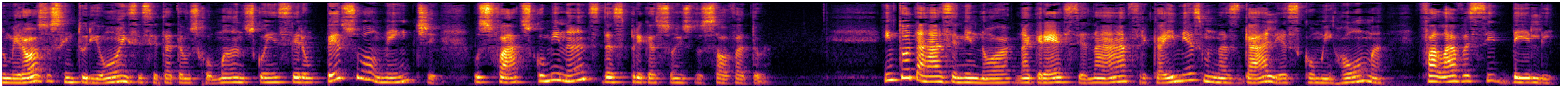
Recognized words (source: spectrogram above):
Numerosos centuriões e cidadãos romanos conheceram pessoalmente os fatos culminantes das pregações do Salvador. Em toda a Ásia Menor, na Grécia, na África e mesmo nas Gálias, como em Roma, falava-se dele,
